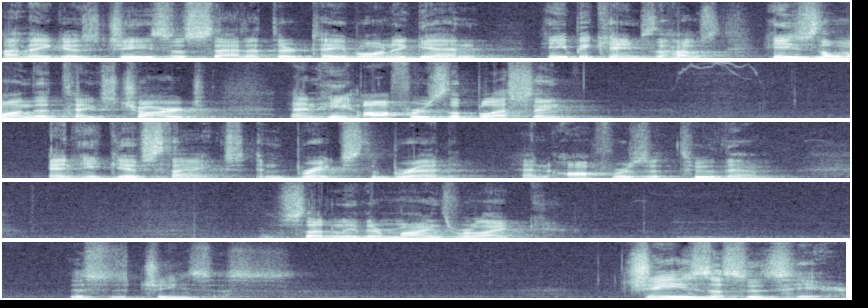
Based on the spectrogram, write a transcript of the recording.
I think as Jesus sat at their table, and again, he becomes the host. He's the one that takes charge, and he offers the blessing, and he gives thanks and breaks the bread and offers it to them suddenly their minds were like, this is Jesus. Jesus is here.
